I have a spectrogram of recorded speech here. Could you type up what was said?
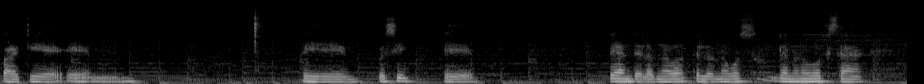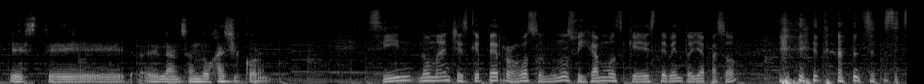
para que, em, eh, pues sí, eh, vean de los nuevos, de los nuevos, de lo nuevo que está este, lanzando HashiCorp. Sí, no manches, qué perroso. No nos fijamos que este evento ya pasó.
